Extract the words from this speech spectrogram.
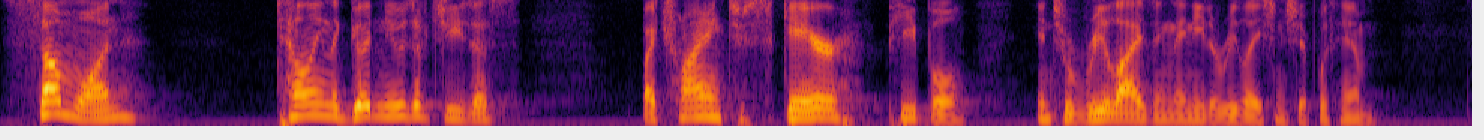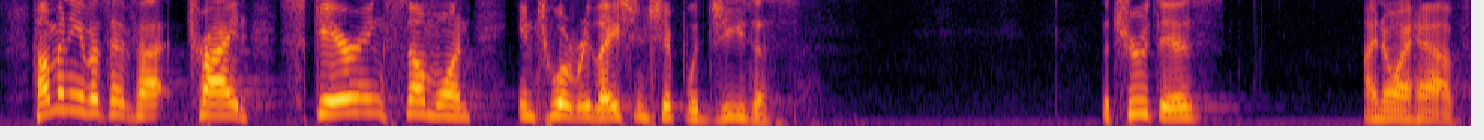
someone telling the good news of Jesus by trying to scare people into realizing they need a relationship with Him? How many of us have tried scaring someone into a relationship with Jesus? The truth is, I know I have.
